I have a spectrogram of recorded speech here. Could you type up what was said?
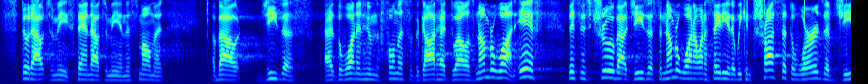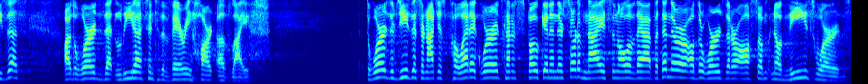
stood out to me, stand out to me in this moment about Jesus as the one in whom the fullness of the Godhead dwells. Number one, if this is true about Jesus, the number one, I want to say to you that we can trust that the words of Jesus are the words that lead us into the very heart of life. The words of Jesus are not just poetic words kind of spoken and they're sort of nice and all of that, but then there are other words that are also, no, these words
